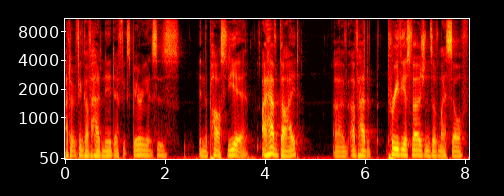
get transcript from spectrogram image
I don't think I've had near death experiences in the past year. I have died. I've, I've had previous versions of myself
